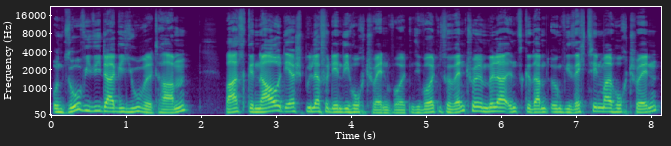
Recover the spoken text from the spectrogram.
Und so wie sie da gejubelt haben, war es genau der Spieler, für den sie hochtraden wollten. Sie wollten für Ventrell Miller insgesamt irgendwie 16 Mal hochtraden.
